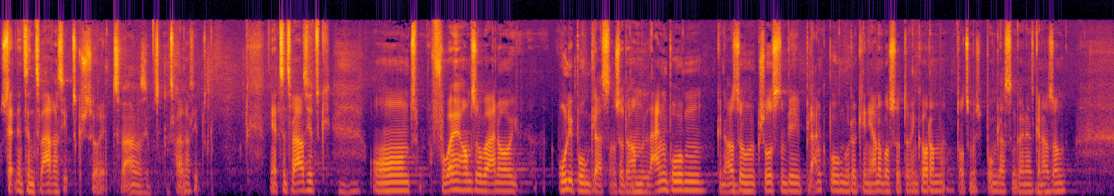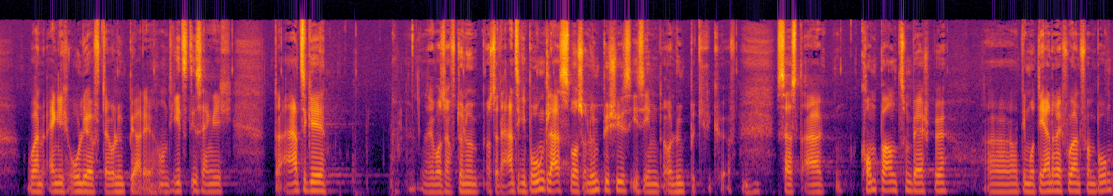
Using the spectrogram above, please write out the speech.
seit 1972, sorry. 72. 72. 1972. Mhm. Und vorher haben sie aber auch noch ohne Bogen gelassen. Also da haben Langbogen genauso geschossen wie Blankbogen oder keine Ahnung, was sie da gehabt haben. Dazu muss Bogen lassen, kann ich nicht genau sagen. Waren eigentlich alle auf der Olympiade. Und jetzt ist eigentlich der einzige, was auf der, also der einzige Bogenklasse, was olympisch ist, ist eben der Olympic Recurve. Mhm. Das heißt, auch Compound zum Beispiel, äh, die modernere Form vom Bogen,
